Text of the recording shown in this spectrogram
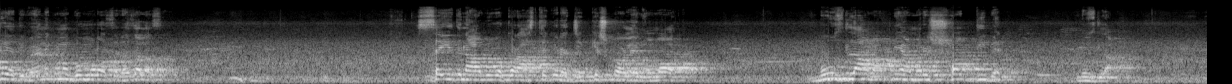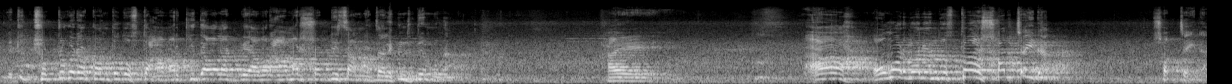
দিয়ে দিবে, এনে কোনো গোমর আছে, ভেজাল আছে? সেইদিন আবু বকর আস্তে করে জিজ্ঞেস করলেন অমর বুঝলাম আপনি আমার সব দিবেন। বুঝলাম। একটু ছোট্ট করে কন্ত দোস্ত, আমার কি দেওয়া লাগবে? আবার আমার সবটি চাননি তাহলে কিন্তু দেবো না। হায়, আহ অমর বলেন, দোস্ত, সব চাই না, সব চাই না।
